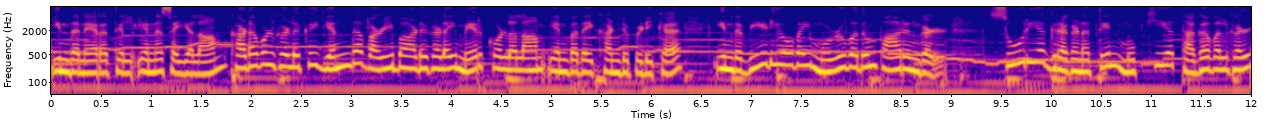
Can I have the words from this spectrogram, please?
இந்த நேரத்தில் என்ன செய்யலாம்? கடவுள்களுக்கு எந்த வழிபாடுகளை மேற்கொள்ளலாம் என்பதை கண்டுபிடிக்க இந்த வீடியோவை முழுவதும் பாருங்கள். சூரிய கிரகணத்தின் முக்கிய தகவல்கள்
